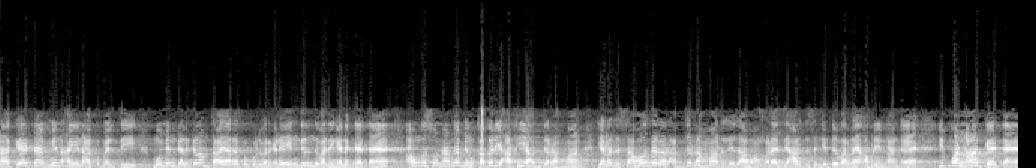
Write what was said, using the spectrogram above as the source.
நான் கேட்டேன் மின் ஐன் அக்குபல்தி மூமின்களுக்கெல்லாம் தயார் இருக்கக்கூடியவர்களே எங்கிருந்து வரீங்கன்னு கேட்டேன். அவங்க சொன்னாங்க மின் கபரி அஹி அப்துல் ரஹ்மான் எனது சகோதரர் அப்துல் ரஹ்மான் அலிலாஹு அவங்கள ஜியாரத்து செஞ்சுட்டு வர்றேன் அப்படின்னாங்க. இப்போ நான் கேட்டேன்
